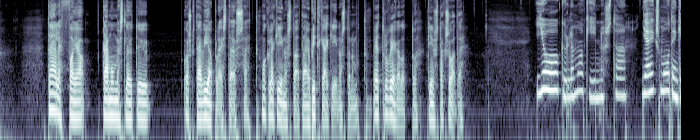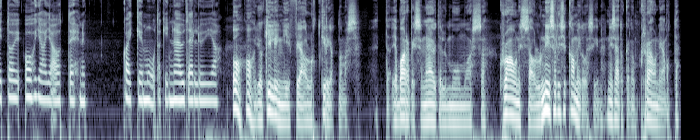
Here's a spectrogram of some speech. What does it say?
tää leffa, ja tämä mun mielestä löytyy, olisiko tämä Viaplaysta jossain, että mua kyllä kiinnostaa, tämä ei ole pitkään kiinnostanut, mutta ei ole tullut vielä katsottua. Kiinnostaako sua tämä? Joo, kyllä mua kiinnostaa. Ja eikö muutenkin toi ohjaaja ole tehnyt kaikkea muutakin, näytellyt ja... Oh, oh, jo Killing Eveä ollut kirjoittamassa. Että, ja Barbissa näytellyt muun muassa. Crownissa ollut, niin se oli se Camilla siinä. Niin sä et ole Crownia, mutta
